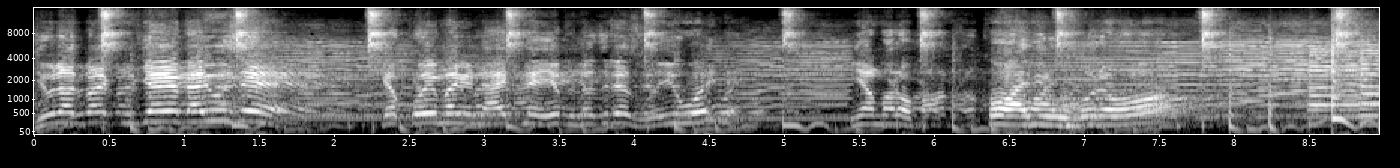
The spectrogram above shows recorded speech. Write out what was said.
જીવરાજભાઈ પૂજાએ ગાયું છે કે કોઈ મારી નાઈટ ને એક નજરે જોયું હોય ને અહીંયા મારો બાપ રખો આવી ઊભો રહ્યો.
